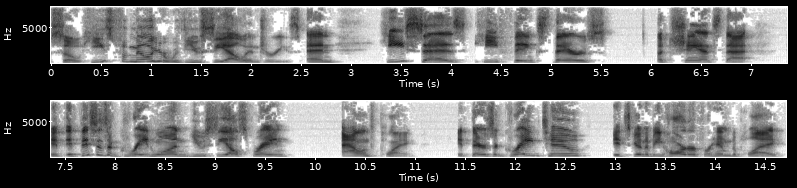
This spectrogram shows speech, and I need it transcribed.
so he's familiar with UCL injuries. And he says he thinks there's a chance that if, if this is a grade one UCL sprain, Allen's playing. If there's a grade two, it's going to be harder for him to play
